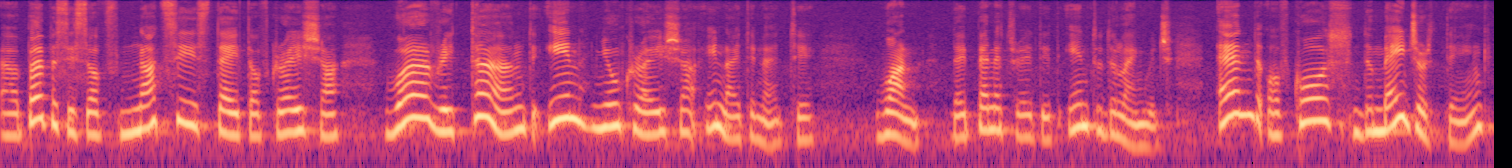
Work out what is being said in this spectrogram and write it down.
uh, purposes of Nazi state of Croatia were returned in New Croatia in 1991. They penetrated into the language. And of course, the major thing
